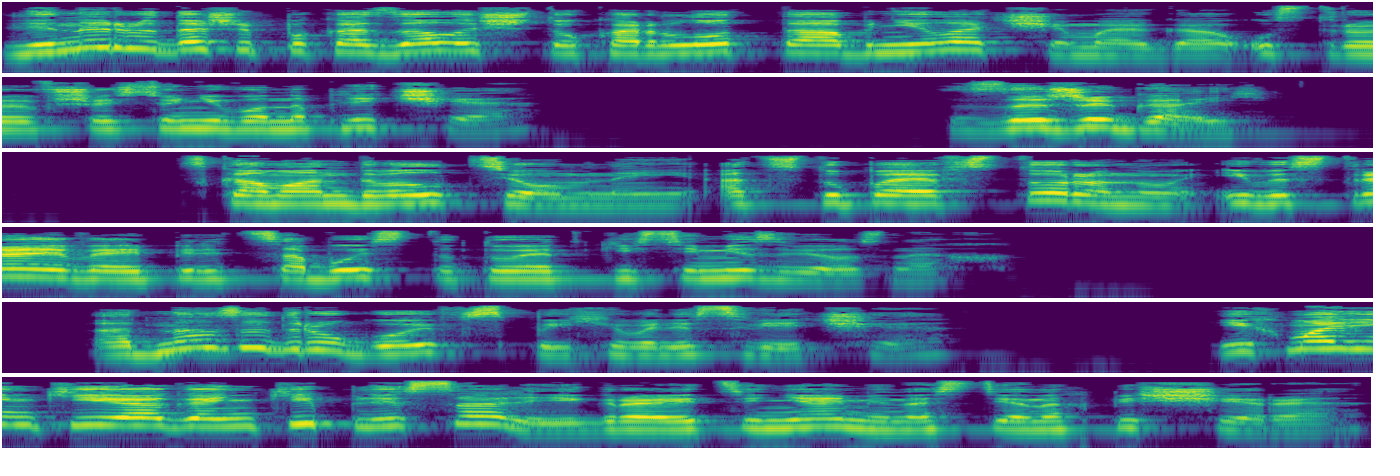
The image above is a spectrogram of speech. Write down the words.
Линеру даже показалось, что Карлотта обняла Чимега, устроившись у него на плече. «Зажигай!» скомандовал темный, отступая в сторону и выстраивая перед собой статуэтки семизвездных. Одна за другой вспыхивали свечи. Их маленькие огоньки плясали, играя тенями на стенах пещеры.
